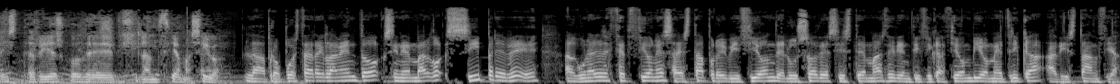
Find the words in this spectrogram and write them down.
este riesgo de vigilancia masiva. La propuesta de reglamento, sin embargo, sí prevé algunas excepciones a esta prohibición del uso de sistemas de identificación biométrica a distancia.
